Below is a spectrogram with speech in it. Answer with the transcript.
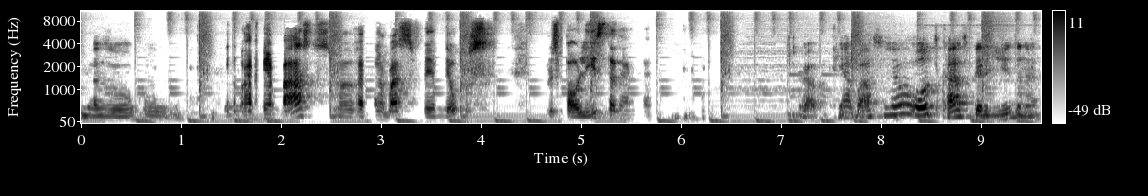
Mas o, o- Tem o Rafinha Bastos, mas o Rafinha Bastos perdeu pros, pros paulistas, né, cara? o Rafinha Bastos é outro caso perdido, né?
